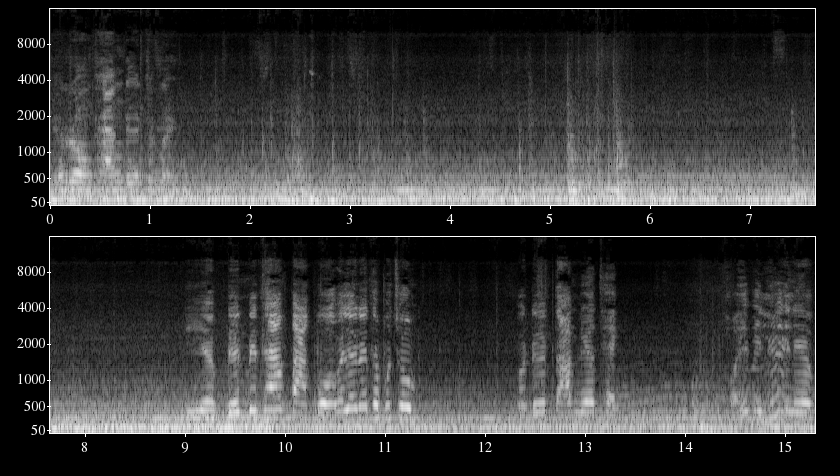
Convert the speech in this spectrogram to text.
เดี๋ยวลองทางเดินสักหน่อย นี่ครับเดินเป็นทางปากบ่อไปแล้วนะ ท่านผู้ชม ก็เดินตามแนวแท็กถอยไปเรื่อยเลยครับ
